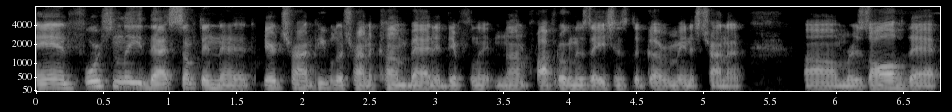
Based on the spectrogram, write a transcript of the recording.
And fortunately, that's something that they're trying. People are trying to combat in different nonprofit organizations. The government is trying to um, resolve that,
